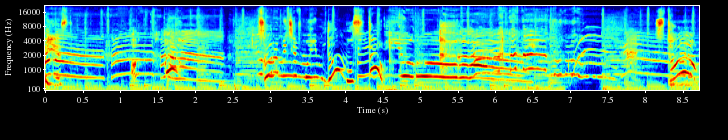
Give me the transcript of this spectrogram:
to jest? O! Co robicie w moim domu? Stop! Stop!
